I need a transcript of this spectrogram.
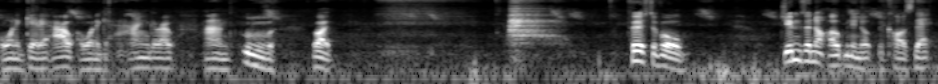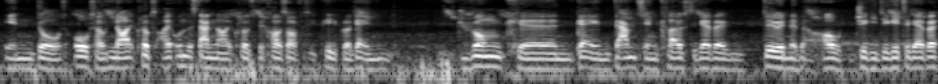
I want to get it out. I want to get a anger out. And, ooh, right. First of all, gyms are not opening up because they're indoors. Also, nightclubs. I understand nightclubs because obviously people are getting drunk and getting dancing close together, doing the old jiggy jiggy together.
